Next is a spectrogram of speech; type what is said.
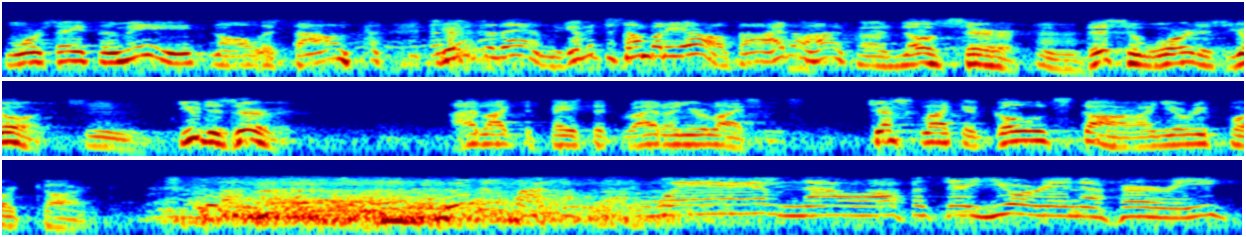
more safe than me in all this town. Give it to them. Give it to somebody else. I don't. I, Uh, no, sir. Huh. This award is yours. Hmm. You deserve it. I'd like to paste it right on your license, just like a gold star on your report card. Well, now, officer, you're in a hurry.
